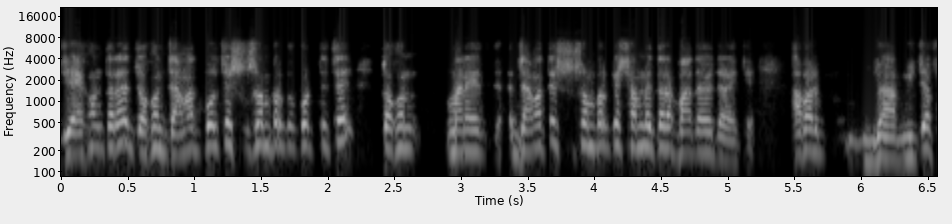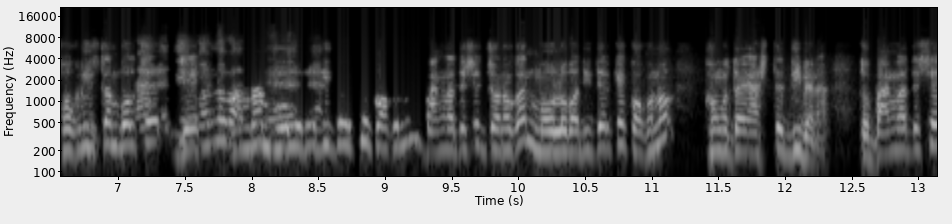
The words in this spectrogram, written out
যে এখন তারা যখন জামাত বলছে সুসম্পর্ক করতে চায় তখন মানে জামাতের সুসম্পর্কের সামনে তারা বাধা হয়ে দাঁড়াইছে। আবার মির্জা ফখরুল ইসলাম বলছে হ্যাঁ, যে আমরা মৌলবাদীদেরকে কখনো বাংলাদেশের জনগণ মৌলবাদীদেরকে কখনো ক্ষমতায় আসতে দিবে না। তো বাংলাদেশে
